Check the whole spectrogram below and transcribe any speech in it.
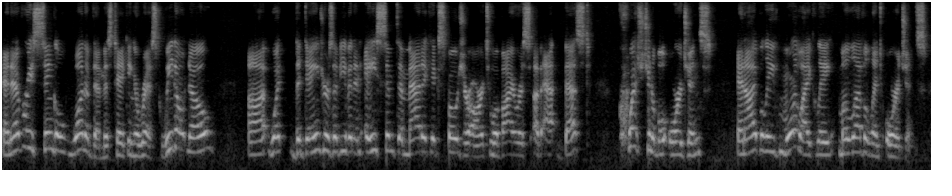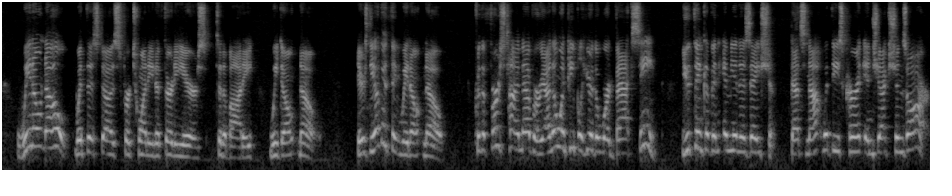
And every single one of them is taking a risk. We don't know uh, what the dangers of even an asymptomatic exposure are to a virus of, at best, questionable origins, and I believe more likely malevolent origins. We don't know what this does for 20 to 30 years to the body. We don't know. Here's the other thing we don't know. For the first time ever, I know when people hear the word vaccine, you think of an immunization. That's not what these current injections are.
